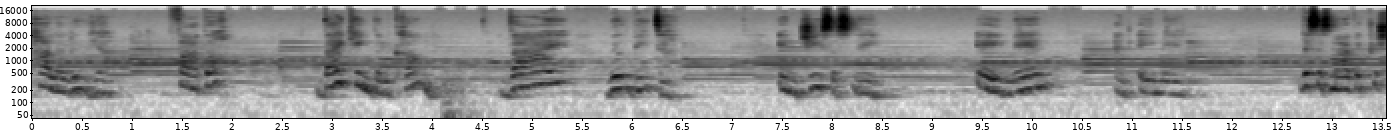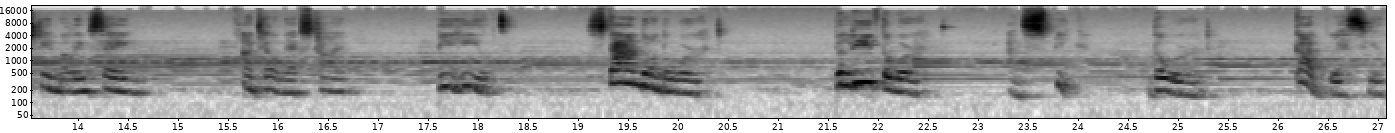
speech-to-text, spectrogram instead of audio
Hallelujah. Father, thy kingdom come, thy will be done. In Jesus' name, amen and amen. This is Margaret Christian Mulling saying, until next time, be healed. Stand on the word. Believe the word and speak the word. God bless you.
